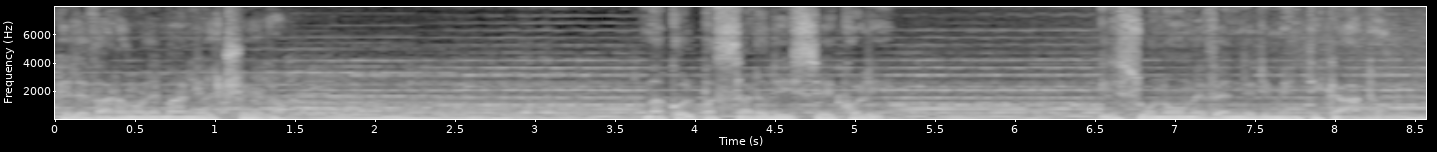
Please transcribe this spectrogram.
e levarono le mani al cielo. Ma col passare dei secoli il suo nome venne dimenticato.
